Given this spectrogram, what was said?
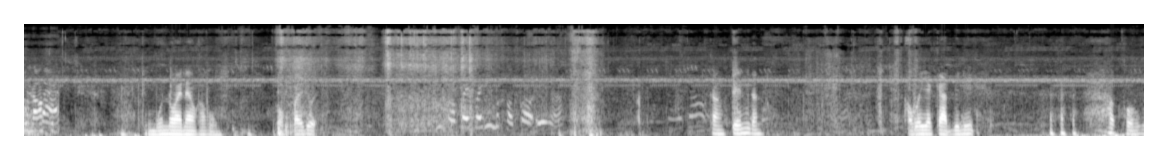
ถึง บนลอยแล้วครับผมก่อไปด้วยกางเต็นท์กัน เอาบรรยากาศวันนี้ผมไป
